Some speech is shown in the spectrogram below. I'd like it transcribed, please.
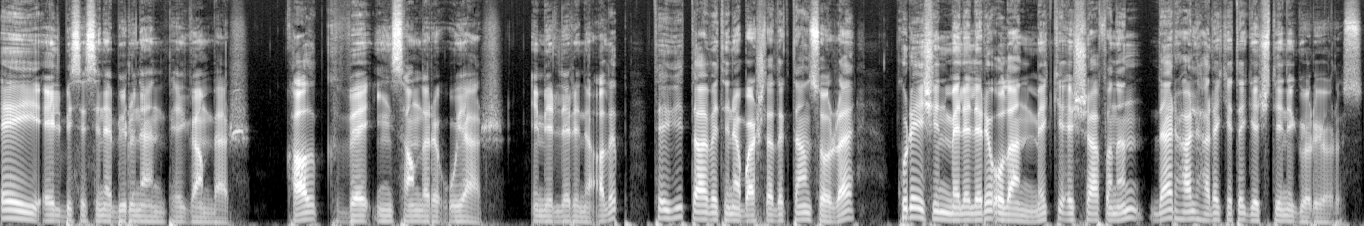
Ey elbisesine bürünen peygamber! Kalk ve insanları uyar, emirlerini alıp, tevhid davetine başladıktan sonra Kureyş'in meleleri olan Mekke eşrafının derhal harekete geçtiğini görüyoruz.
